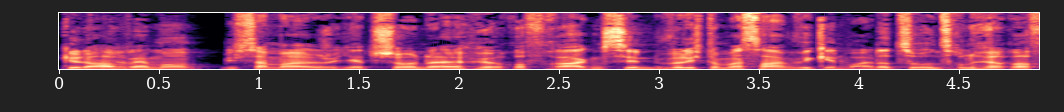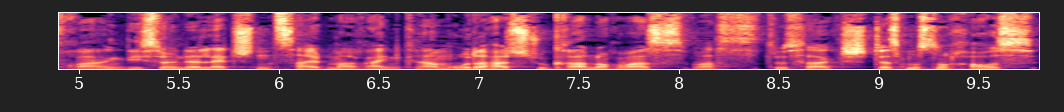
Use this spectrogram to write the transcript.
Genau, ja. wenn wir, ich sag mal, jetzt schon äh, Hörerfragen sind, würde ich doch mal sagen, wir gehen weiter zu unseren Hörerfragen, die so in der letzten Zeit mal reinkamen. Oder hast du gerade noch was, was du sagst, das muss noch raus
